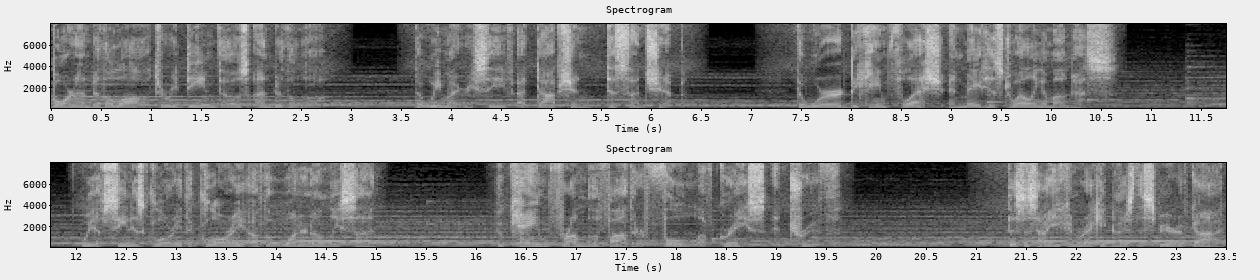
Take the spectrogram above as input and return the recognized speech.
born under the law, to redeem those under the law, that we might receive adoption to sonship. The Word became flesh and made his dwelling among us. We have seen his glory, the glory of the one and only Son, who came from the Father full of grace and truth. This is how you can recognize the Spirit of God.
